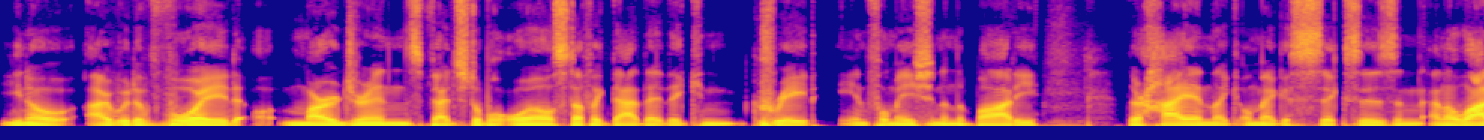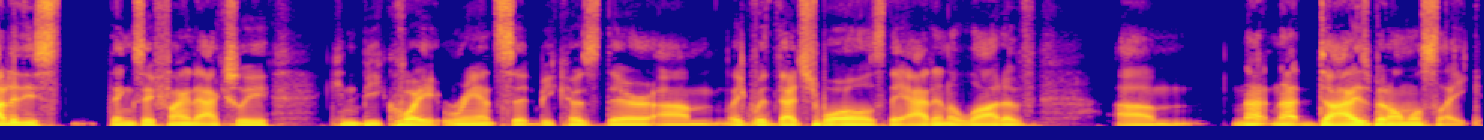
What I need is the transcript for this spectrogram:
you know, I would avoid margarines, vegetable oil, stuff like that, that they can create inflammation in the body. They're high in like omega 6s, and, and a lot of these things they find actually can be quite rancid because they're um, like with vegetable oils, they add in a lot of um, not not dyes, but almost like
